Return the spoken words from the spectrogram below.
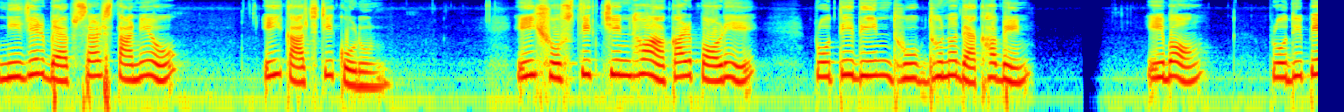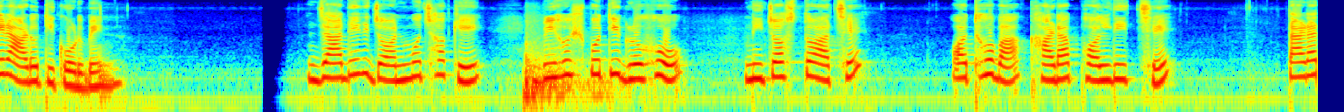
নিজের ব্যবসার স্থানেও এই কাজটি করুন। এই স্বস্তিক চিহ্ন আঁকার পরে প্রতিদিন ধূপধুনো দেখাবেন এবং প্রদীপের আরতি করবেন। যাদের জন্মছকে বৃহস্পতি গ্রহ নিচস্থ আছে অথবা খারাপ ফল দিচ্ছে, তারা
